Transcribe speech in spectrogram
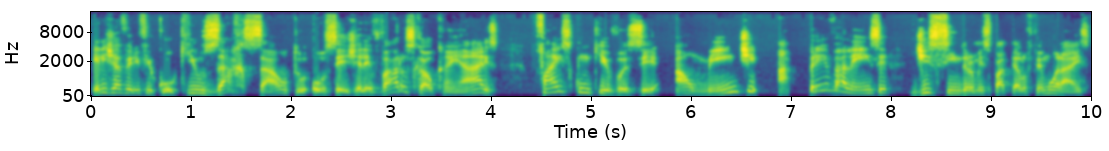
ele já verificou que usar salto, ou seja, elevar os calcanhares, faz com que você aumente a prevalência de síndromes patelofemorais.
